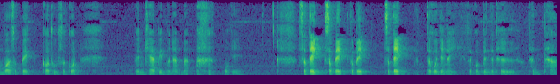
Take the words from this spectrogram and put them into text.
ำว่าสเปคก็ถูกสะกด เป็นแค่ปิ่นมานัดนะโอเคสเต็กสเปคสเปคสเต็กสะกดยังไง สะกดเป็นแต่เธอทันทา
